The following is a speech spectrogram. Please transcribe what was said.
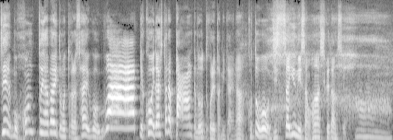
でもう本当やばいと思ったから最後うわーって声出したらパーンって戻ってこれたみたいなことを実際ユーミンさんお話ししてくれたんですよ。はあ。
